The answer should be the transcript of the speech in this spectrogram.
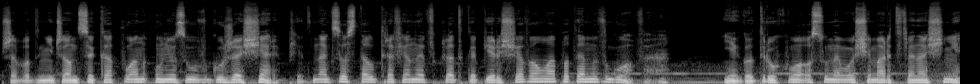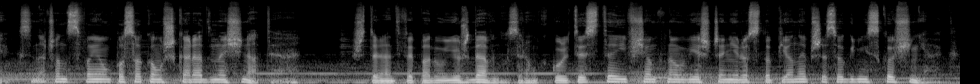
Przewodniczący kapłan uniósł w górze sierp, jednak został trafiony w klatkę piersiową, a potem w głowę. Jego truchło osunęło się martwe na śnieg, znacząc swoją posoką szkaradne ślady. Sztylet wypadł już dawno z rąk kultysty i wsiąknął w jeszcze nieroztopiony przez ognisko śnieg.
